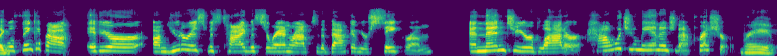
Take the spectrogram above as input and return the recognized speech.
like Well, think about if your um, uterus was tied with saran wrap to the back of your sacrum and then to your bladder, how would you manage that pressure? Right.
